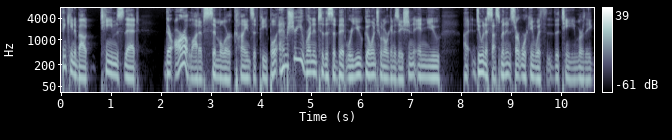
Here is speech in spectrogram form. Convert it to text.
thinking about teams that there are a lot of similar kinds of people. And I'm sure you run into this a bit where you go into an organization and you uh, do an assessment and start working with the team or the,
